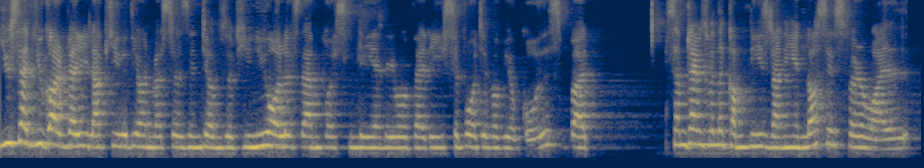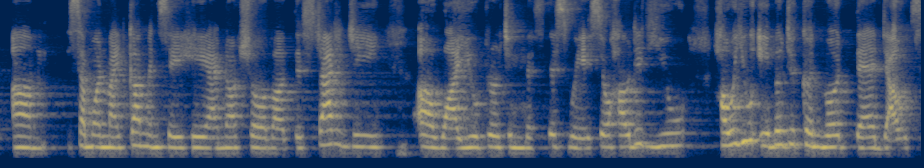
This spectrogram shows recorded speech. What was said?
you said you got very lucky with your investors in terms of you knew all of them personally and they were very supportive of your goals. But sometimes when the company is running in losses for a while, um, someone might come and say, "Hey, I'm not sure about this strategy. Uh, why are you approaching this this way?" So, how did you? How were you able to convert their doubts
